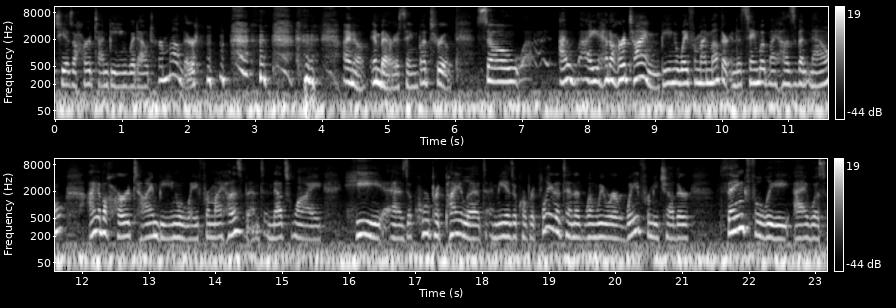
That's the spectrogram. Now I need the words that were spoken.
she has a hard time being without her mother. I know, embarrassing, but true. So I, I had a hard time being away from my mother. And the same with my husband now. I have a hard time being away from my husband. And that's why he, as a corporate pilot, and me as a corporate flight attendant, when we were away from each other, thankfully I was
